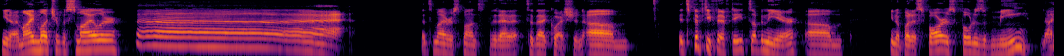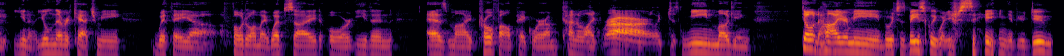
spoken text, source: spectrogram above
you know, am I much of a smiler? Uh, that's my response to that to that question. Um, it's 50-50. It's up in the air. Um, you know, but as far as photos of me, I, you know, you'll never catch me with a, uh, photo on my website or even as my profile pic where I'm kind of like, rawr, like just mean mugging. Don't hire me, which is basically what you're saying if you do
